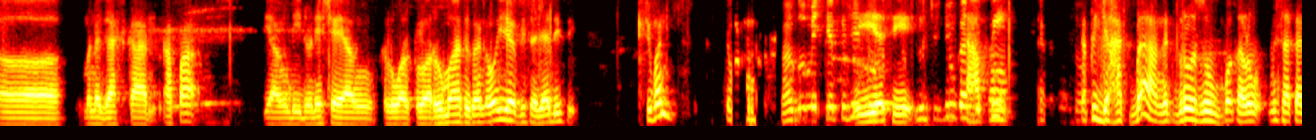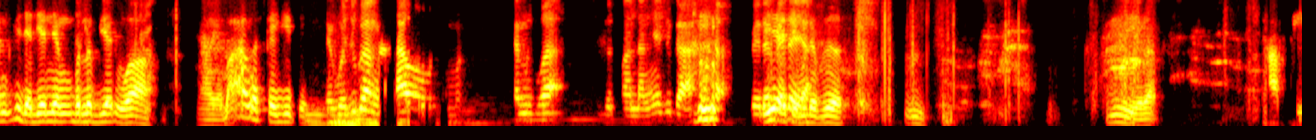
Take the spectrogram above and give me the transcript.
uh, menegaskan apa yang di Indonesia yang keluar keluar rumah tuh kan. Oh iya bisa jadi sih. Cuman cuman nah, gue mikir ke situ iya sih. lucu juga tapi sih tapi jahat banget bro sumpah. Kalau misalkan kejadian yang berlebihan wah bahaya banget kayak gitu. Ya gue juga nggak tahu. Kan gue sudut pandangnya juga beda beda iya sih, ya. bener -bener. Hmm. gila. Tapi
